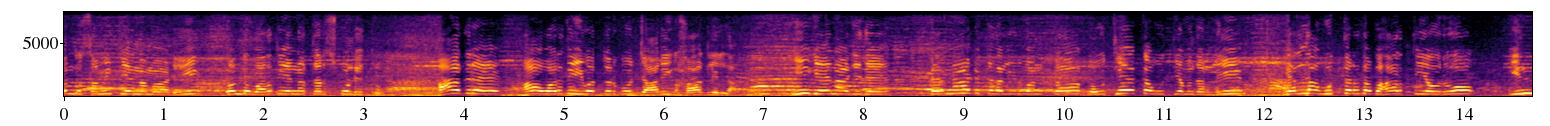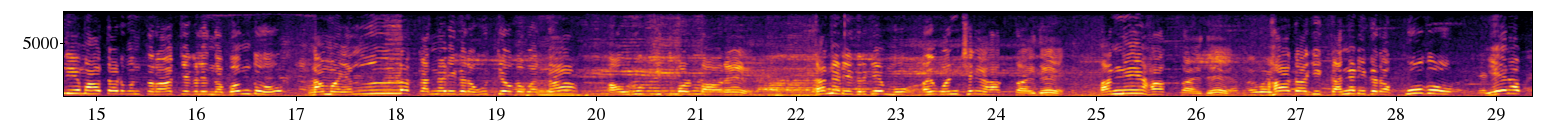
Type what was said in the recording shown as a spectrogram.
ಒಂದು ಸಮಿತಿಯನ್ನು ಮಾಡಿ ಒಂದು ವರದಿಯನ್ನು ತರಿಸ್ಕೊಂಡಿದ್ರು. ಆದರೆ ಆ ವರದಿ ಇವತ್ತರೆಗೂ ಜಾರಿಗೆ ಆಗಲಿಲ್ಲ. ಈಗೇನಾಗಿದೆ? ಕರ್ನಾಟಕದಲ್ಲಿರುವಂಥ ಬಹುತೇಕ ಉದ್ಯಮದಲ್ಲಿ ಎಲ್ಲ ಉತ್ತರದ ಭಾರತೀಯವರು ಹಿಂದಿ ಮಾತಾಡುವಂಥ ರಾಜ್ಯಗಳಿಂದ ಬಂದು ನಮ್ಮ ಎಲ್ಲ ಕನ್ನಡಿಗರ ಉದ್ಯೋಗವನ್ನು ಅವರು ಕಿತ್ಕೊಳ್ತಾರೆ. ಕನ್ನಡಿಗರಿಗೆ ವಂಚನೆ ಆಗ್ತಾ ಇದೆ, ಅನ್ಯಾಯ ಆಗ್ತಾ ಇದೆ. ಹಾಗಾಗಿ ಕನ್ನಡಿಗರ ಕೂಗು ಏನಪ್ಪ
